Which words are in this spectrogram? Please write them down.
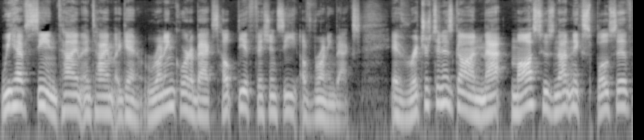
We have seen time and time again running quarterbacks help the efficiency of running backs. If Richardson is gone, Matt Moss, who's not an explosive,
